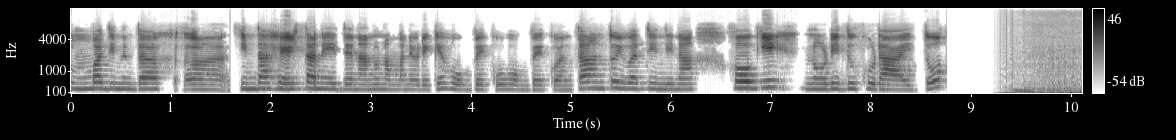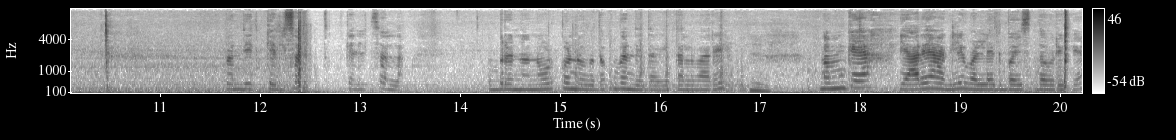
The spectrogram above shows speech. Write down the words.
ತುಂಬಾ ದಿನದ ಇಂದ ಹೇಳ್ತಾನೆ ಇದ್ದೆ ನಾನು ನಮ್ಮನೆಯವರಿಗೆ ಹೋಗ್ಬೇಕು ಹೋಗ್ಬೇಕು ಅಂತ. ಅಂತೂ ಇವತ್ತಿನ ದಿನ ಹೋಗಿ ನೋಡಿದ್ದು ಕೂಡ ಆಯ್ತು. ಬಂದಿದ್ ಕೆಲಸ ಕೆಲಸ ಅಲ್ಲ. ಒಬ್ಬರನ್ನ ನೋಡ್ಕೊಂಡು ಹೋಗೋದಕ್ಕೆ ಬಂದಿದ್ದಾಗಿತ್ತಲ್ವಾ ರೀ ನಮಗೆ ಯಾರೇ ಆಗಲಿ ಒಳ್ಳೇದು ಬಯಸಿದವರಿಗೆ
